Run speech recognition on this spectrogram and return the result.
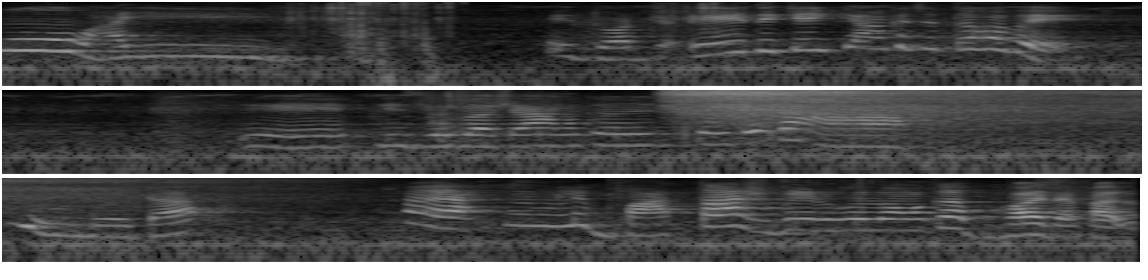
ও ভাই, এই দরজা এই দিকেই কি আমাকে যেতে হবে? প্লিজ বাসা আমাকে। কি হলো এটা? এখন বাতাস বের হলো, আমাকে ভয় দেখাল।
